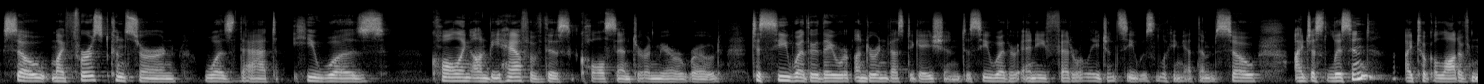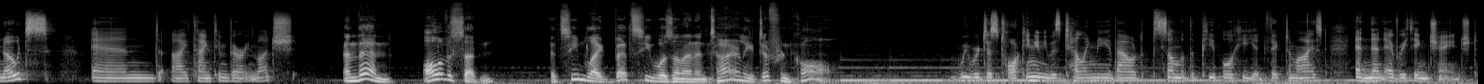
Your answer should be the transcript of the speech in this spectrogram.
So, my first concern was that he was calling on behalf of this call center on Mira Road to see whether they were under investigation, to see whether any federal agency was looking at them. So I just listened, I took a lot of notes, and I thanked him very much. And then, all of a sudden, it seemed like Betsy was on an entirely different call. We were just talking, and he was telling me about some of the people he had victimized, and then everything changed.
